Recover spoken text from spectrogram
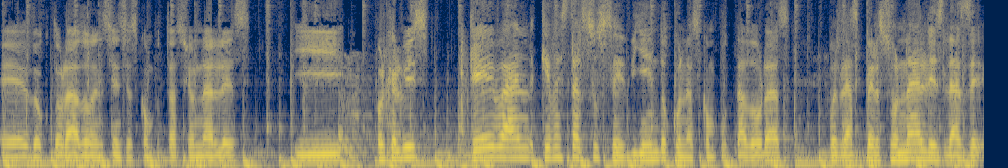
eh, doctorado en ciencias computacionales. Y Jorge Luis, ¿qué, van, ¿qué va a estar sucediendo con las computadoras? Pues las personales, las de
